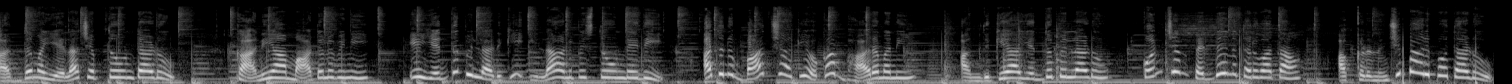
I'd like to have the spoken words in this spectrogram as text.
అర్థమయ్యేలా చెప్తూ ఉంటాడు. కాని ఆ మాటలు విని ఈ ఎద్దు పిల్లాడికి ఇలా అనిపిస్తూ ఉండేది. అతను బాద్షాకి ఒక భారమని. అందుకే ఆ ఎద్దు పిల్లాడు కొంచెం పెద్దయిన తరువాత అక్కడ నుంచి పారిపోతాడు.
